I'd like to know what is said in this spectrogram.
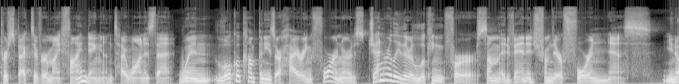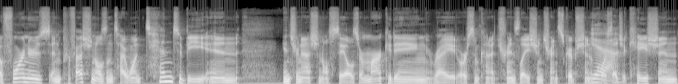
perspective or my finding in Taiwan, is that when local companies are hiring foreigners, generally they're looking for some advantage from their foreignness. You know, foreigners and professionals in Taiwan tend to be in international sales or marketing, right? Or some kind of translation, transcription, of course, education.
